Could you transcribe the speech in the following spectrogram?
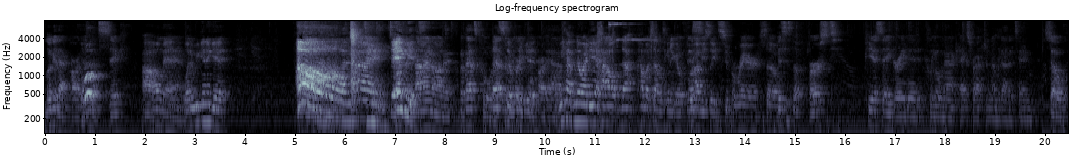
Look at that card. Woo! Sick? Oh, oh man, what are we gonna get? Oh, oh a nine! Dang, Dang it! Nine on it, but that's cool. That's a still really pretty cool good. Card to have. We have no idea how that how much that one's gonna go for. This- Obviously, it's super rare. So This is the first PSA graded Khalil Mack X Fractor numbered out of 10. So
